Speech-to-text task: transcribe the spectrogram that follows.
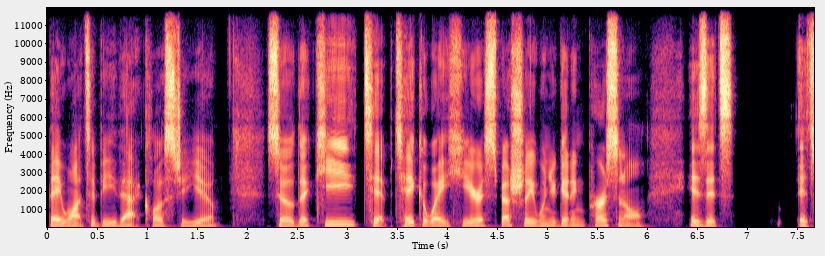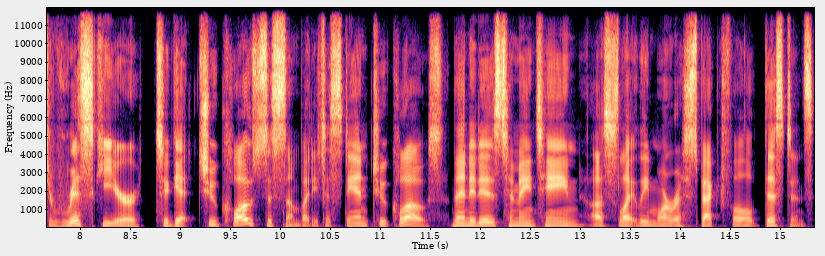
they want to be that close to you. So, the key tip takeaway here, especially when you're getting personal, is it's it's riskier to get too close to somebody, to stand too close, than it is to maintain a slightly more respectful distance.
